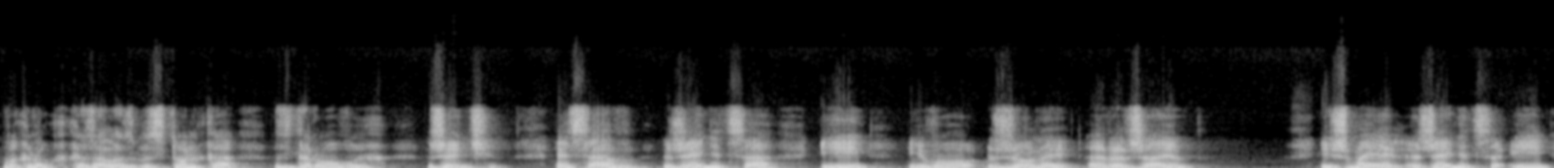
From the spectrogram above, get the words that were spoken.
Вокруг, казалось бы, столько здоровых женщин. Эсав женится, и его жены рожают. Ишмаэль женится, и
